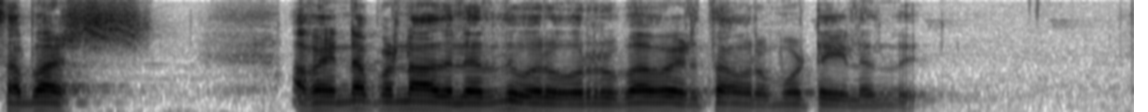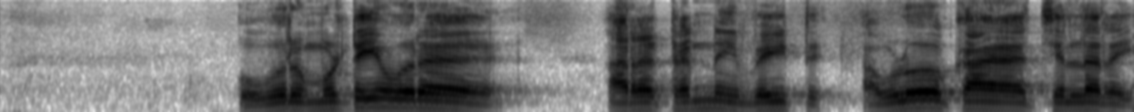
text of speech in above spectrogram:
சபாஷ் அவன் என்ன பண்ணான்? அதிலேருந்து ஒரு ஒரு ரூபாவை எடுத்தான் ஒரு மூட்டையிலேருந்து. ஒவ்வொரு மூட்டையும் ஒரு அரை டன்னு வெயிட்டு அவ்வளோ கா சில்லறை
